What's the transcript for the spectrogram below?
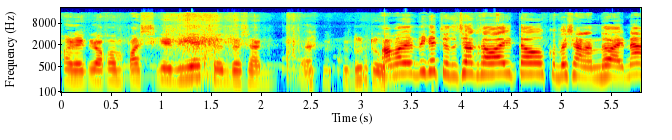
হরেক রকম পাশে দিয়ে চোদ্দ শাক। দুটো। আমাদের দিকে চোদ্দ শাক খাওয়াই তো খুব বেশ আনন্দ হয় না?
